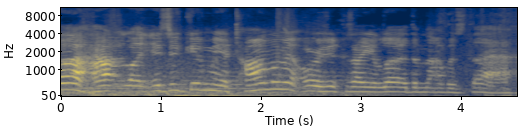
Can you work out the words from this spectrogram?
The hell? Like, is it giving me a time limit, or is it because I alerted them that I was there?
